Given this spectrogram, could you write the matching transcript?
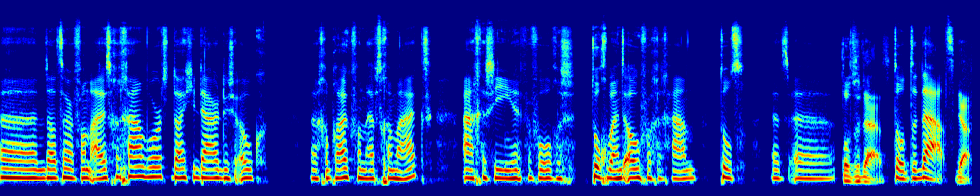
eh, dat er van uitgegaan wordt dat je daar dus ook eh, gebruik van hebt gemaakt, aangezien je vervolgens toch bent overgegaan tot, het, eh, Tot de daad. tot de daad. Ja.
